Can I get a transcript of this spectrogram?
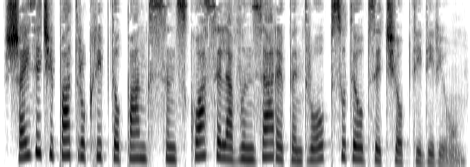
64 CryptoPunks sunt scoase la vânzare pentru 888 Idirium.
